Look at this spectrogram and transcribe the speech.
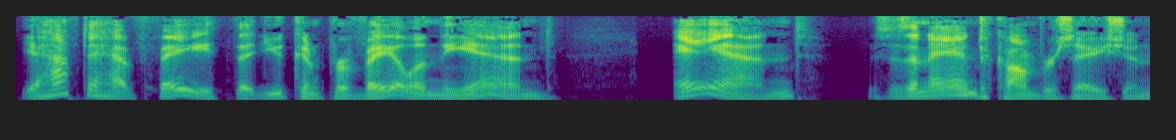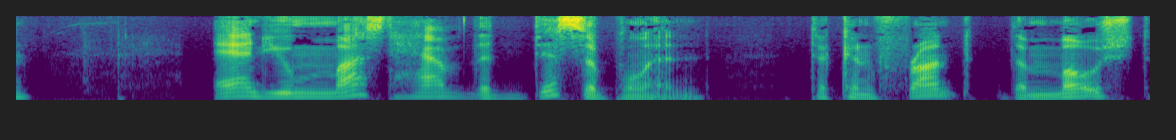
You have to have faith that you can prevail in the end. And this is an and conversation. And you must have the discipline to confront the most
